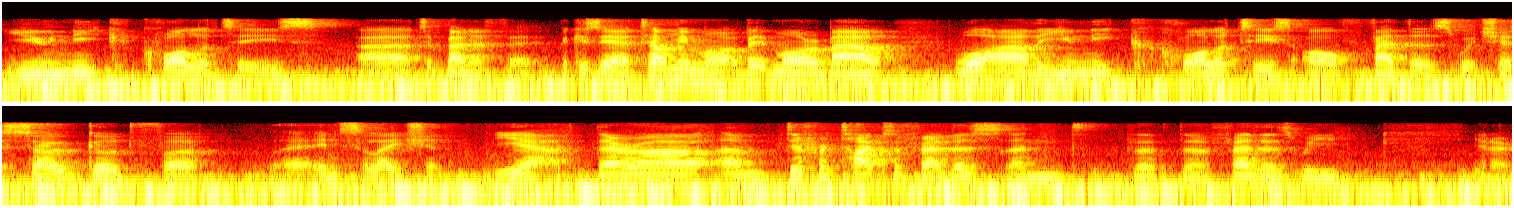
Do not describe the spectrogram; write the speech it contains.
unique qualities uh, to benefit. Because yeah, tell me more a bit more about what are the unique qualities of feathers which are so good for uh, insulation. Yeah, there are um, different types of feathers, and the, the feathers we, you know,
